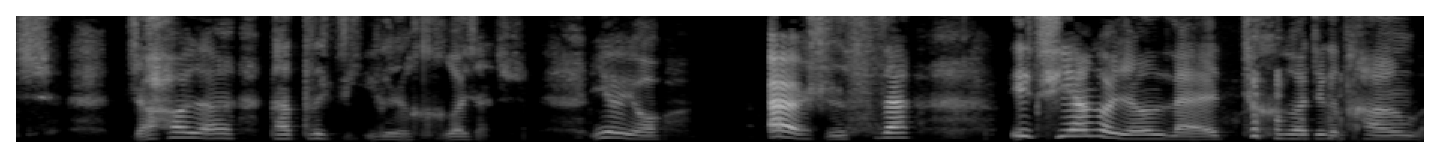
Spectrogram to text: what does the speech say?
去，然后呢，他自己一个人喝下去，又有二十三一千个人来喝这个汤了，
